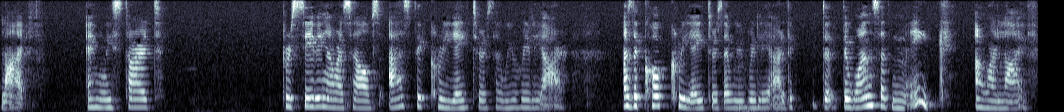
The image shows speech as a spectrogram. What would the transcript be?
life and we start perceiving ourselves as the creators that we really are, as the co creators that we really are, the, the, the ones that make our life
